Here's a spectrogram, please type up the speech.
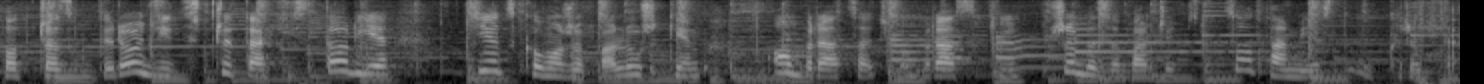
Podczas gdy rodzic czyta historię, dziecko może paluszkiem obracać obrazki, żeby zobaczyć, co tam jest ukryte.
